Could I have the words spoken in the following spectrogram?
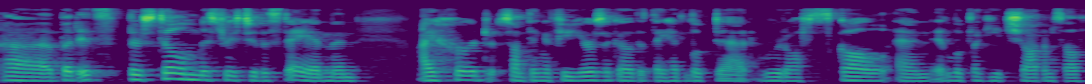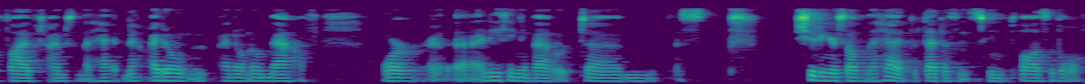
Uh, but it's there's still mysteries to this day. And then I heard something a few years ago that they had looked at Rudolph's skull and it looked like he'd shot himself five times in the head. Now I don't I don't know math, or uh, anything about um, shooting yourself in the head, but that doesn't seem plausible.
